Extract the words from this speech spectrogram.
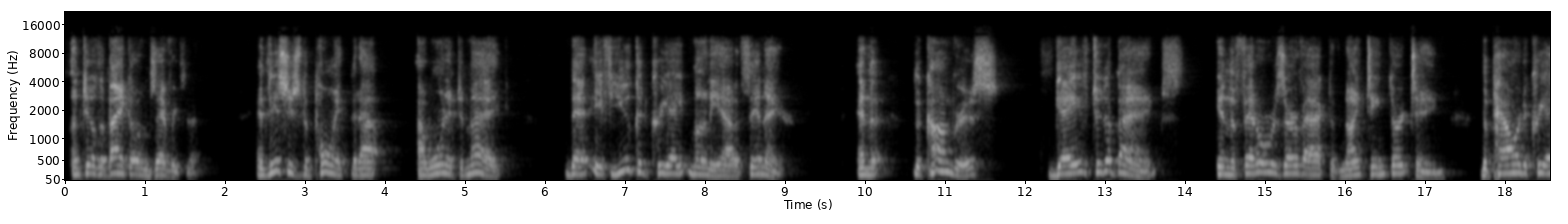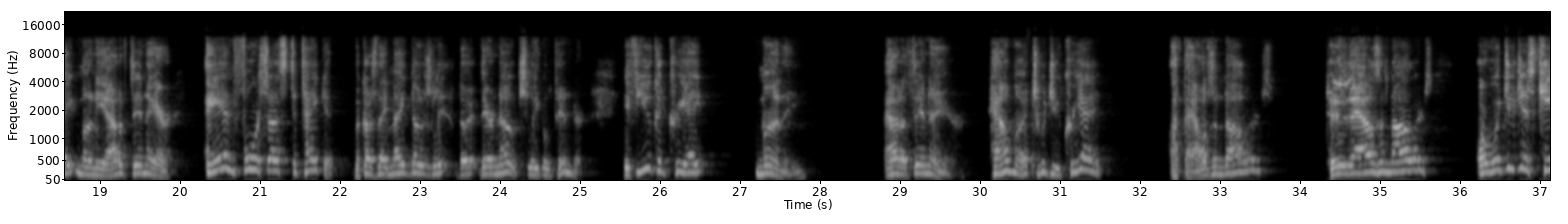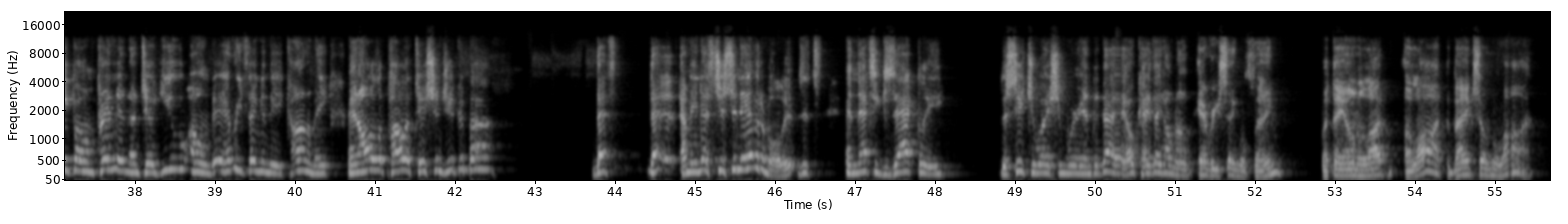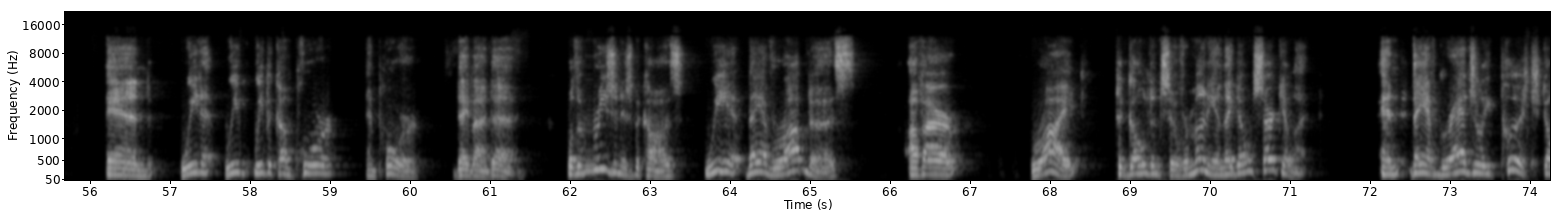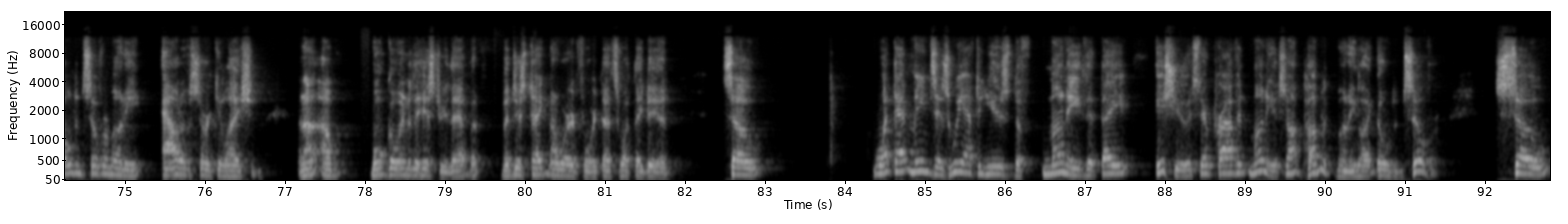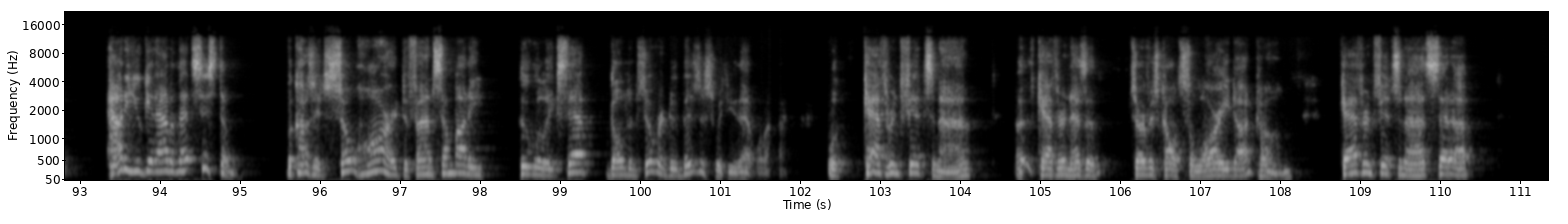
until the bank owns everything. And this is the point that I, I wanted to make that if you could create money out of thin air, and the, the Congress gave to the banks in the Federal Reserve Act of 1913 the power to create money out of thin air and force us to take it because they made those their notes legal tender. If you could create money out of thin air, how much would you create? A thousand dollars? Two thousand dollars? Or would you just keep on printing until you owned everything in the economy and all the politicians you could buy? That's that. I mean, that's just inevitable. It's and that's exactly the situation we're in today. Okay, they don't own every single thing, but they own a lot. A lot. The banks own a lot, and we we we become poor and poorer day by day. Well, the reason is because we they have robbed us of our right to gold and silver money, and they don't circulate. And they have gradually pushed gold and silver money out of circulation. And I, I won't go into the history of that, but but just take my word for it. That's what they did. So what that means is we have to use the money that they issue. It's their private money. It's not public money like gold and silver. So how do you get out of that system? because it's so hard to find somebody who will accept gold and silver and do business with you that way. Well, Catherine Fitts and I, uh, Catherine has a service called Solari.com. Catherine Fitts and I set up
